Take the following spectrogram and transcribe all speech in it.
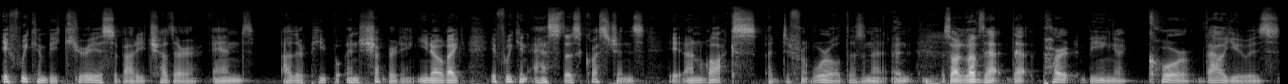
if we can be curious about each other and other people and shepherding, you know, like if we can ask those questions, it unlocks a different world, doesn't it? And so I love that that part being a core value is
